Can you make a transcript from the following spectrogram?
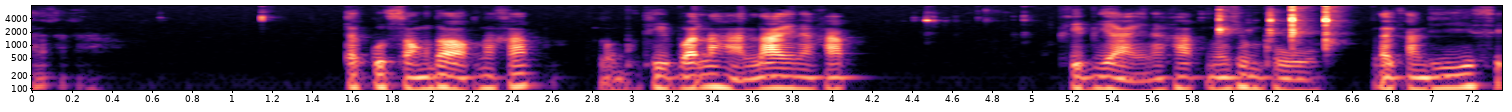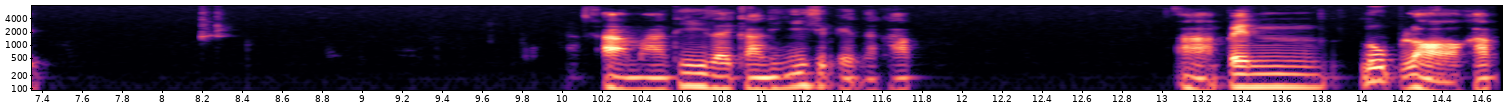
อ่าตะกรุดสองดอกนะครับ หลวงปู่ทิมวัดละหารไร่นะครับ พิมพ์ใหญ่นะครับเนื้อชมพู รายการที่ยี่สิบ อ่ามาที่รายการที่ยี่สิบเอ็ดนะครับอ่าเป็นรูปหล่อครับ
